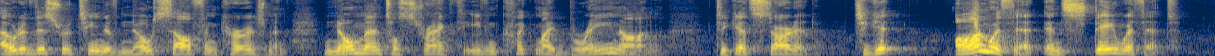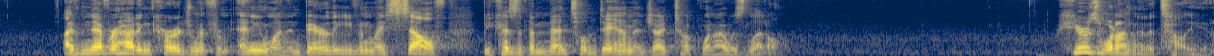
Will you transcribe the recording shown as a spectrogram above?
out of this routine of no self-encouragement, no mental strength to even click my brain on to get started, to get on with it and stay with it? I've never had encouragement from anyone and barely even myself because of the mental damage I took when I was little. Here's what I'm going to tell you.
